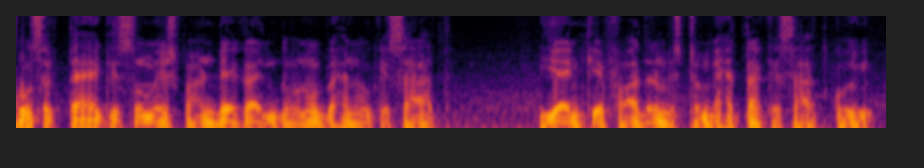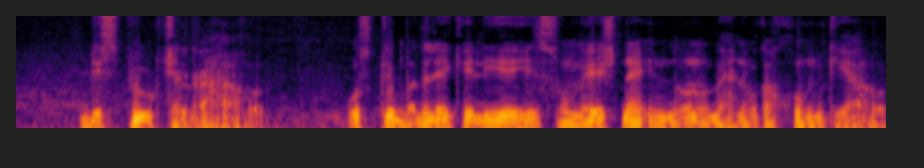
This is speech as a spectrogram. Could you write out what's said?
हो सकता है कि सुमेश पांडे का इन दोनों बहनों के साथ या इनके फादर मिस्टर मेहता के साथ कोई डिस्प्यूट चल रहा हो उसके बदले के लिए ही सुमेश ने इन दोनों बहनों का खून किया हो।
